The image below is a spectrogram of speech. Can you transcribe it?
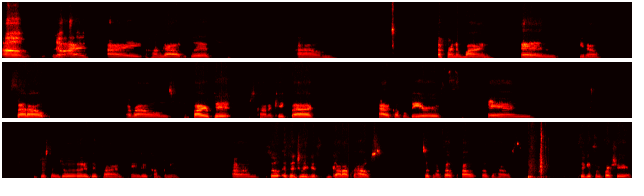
um no, I I hung out with um a friend of mine and you know sat out around the fire pit, just kind of kicked back, had a couple beers, and just enjoyed a good time and good company. Um, so essentially, just got out the house, took myself out of the house to get some fresh air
